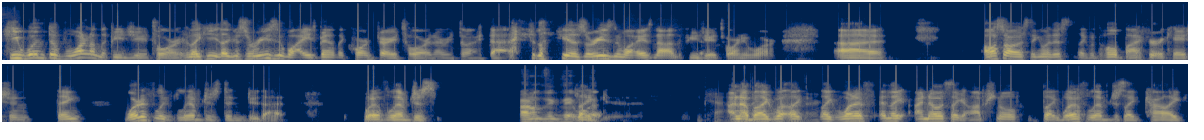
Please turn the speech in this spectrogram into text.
he wouldn't have won on the PGA Tour. Like he like there's a reason why he's been on the Corn Ferry Tour and everything like that. like there's a reason why he's not on the PGA Tour anymore. Uh, also, I was thinking with this, like with the whole bifurcation thing. What if like Liv just didn't do that? What if Liv just I don't think they Like would. Yeah, I don't know, but like what like either. like what if and like I know it's like optional, but like what if Liv just like kind of like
